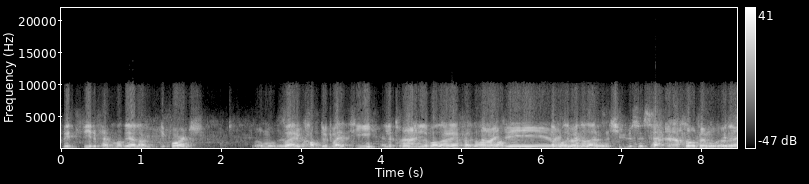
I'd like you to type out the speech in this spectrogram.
Hvis fire-fem av de er laget i Forge, så er, kan det jo ikke være ti eller tolv eller hva det er jeg pleide å ha. Da må det begynne å nærme seg 20, syns jeg. Ja, det må jo det.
